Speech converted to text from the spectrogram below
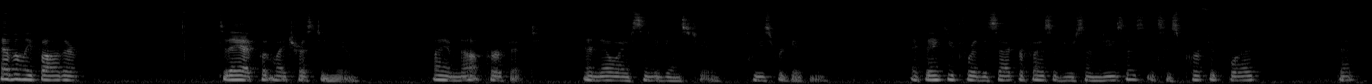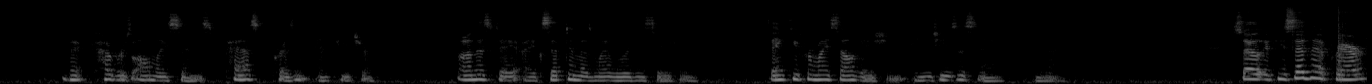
Heavenly Father, today I put my trust in you. I am not perfect and know I have sinned against you. Please forgive me. I thank you for the sacrifice of your Son Jesus. It's his perfect blood that, that covers all my sins, past, present, and future. On this day, I accept him as my Lord and Savior. Thank you for my salvation. In Jesus' name, amen. So, if you said that prayer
